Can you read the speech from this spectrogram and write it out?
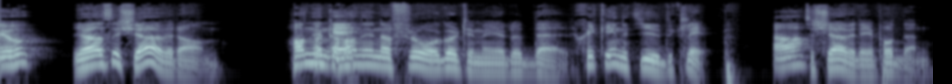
Jo. Ja, så kör vi dem. Har ni, Okej. har ni några frågor till mig och Ludde, skicka in ett ljudklipp, Ja. så kör vi det i podden.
